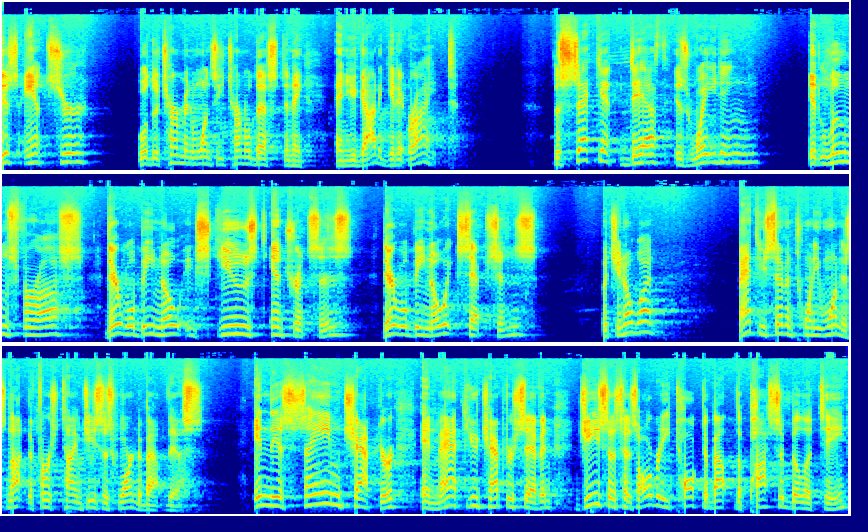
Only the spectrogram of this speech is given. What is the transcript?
This answer will determine one's eternal destiny, and you got to get it right. The second death is waiting, it looms for us. There will be no excused entrances, there will be no exceptions. But you know what? Matthew 7 21 is not the first time Jesus warned about this. In this same chapter, in Matthew chapter 7, Jesus has already talked about the possibility,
